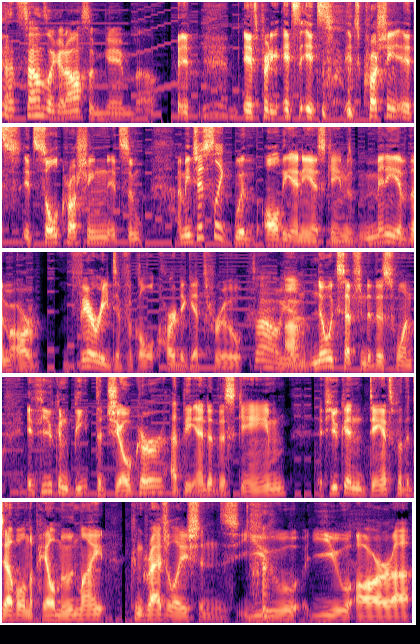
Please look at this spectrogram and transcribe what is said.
That sounds like an awesome game, though. it, it's pretty it's it's it's crushing it's it's soul crushing it's um, i mean just like with all the nes games many of them are very difficult hard to get through Oh, yeah. um, no exception to this one if you can beat the joker at the end of this game if you can dance with the devil in the pale moonlight congratulations you you are uh,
